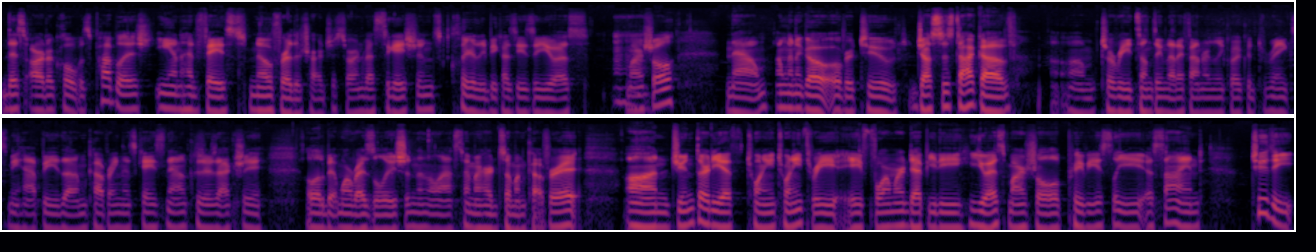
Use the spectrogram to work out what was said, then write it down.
this article was published, Ian had faced no further charges or investigations, clearly because he's a U.S. Mm-hmm. Marshal. Now, I'm going to go over to justice.gov. um, to read something that I found really quick, which makes me happy that I'm covering this case now because there's actually a little bit more resolution than the last time I heard someone cover it. On June 30th, 2023, a former deputy U.S. Marshal previously assigned to the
